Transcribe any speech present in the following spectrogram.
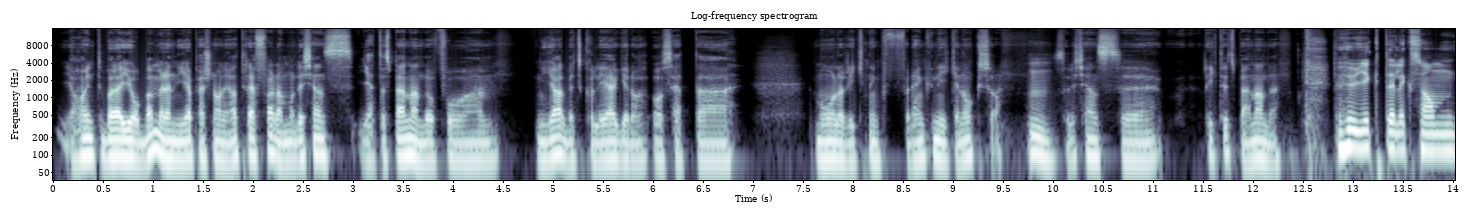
jag har inte börjat jobba med den nya personalen. Jag träffar dem och det känns jättespännande att få eh, nya arbetskollegor och, och, sätta mål och riktning för den kliniken också. Mm. Så det känns uh, riktigt spännande. För hur gick det liksom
